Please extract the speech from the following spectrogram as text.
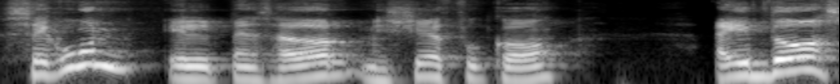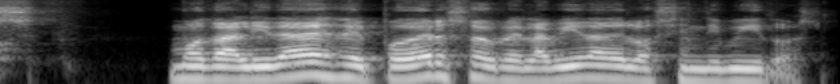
Según el pensador Michel Foucault, hay dos modalidades del poder sobre la vida de los individuos.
